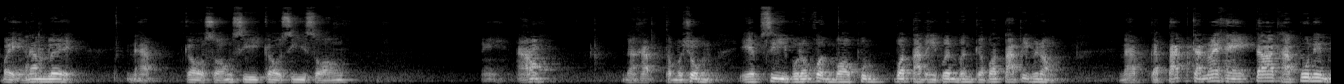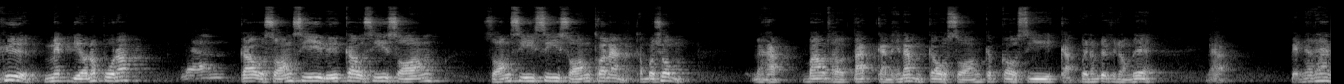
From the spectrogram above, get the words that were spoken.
ไปให้นำเลยนะครับ เก้าสองสี่เก้าสี่สองนี่เอานะครับท่านผู้ชมเอฟซีผู้ทั้งคนบอพูดบอตัดให้เพิ่นเพิ่นกับบอตัดพี่พี่น้องนะครับก็ตัดกันไว้ให้แต่ว่าถ้าปูเน้นคือเม็ดเดียวเนาะปูเนาะแม่นเก้าสองสี่หรือเก้าสี่สองสองสี่สี่สองเท่านั้นท่านผู้ชมนะครับเบ้าเท่าตัดกันให้นำเก้าสองกับเก้าสี่กลับไปน้ำด้วยพี่น้องเด้อนะครับเป็นแนวทาง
